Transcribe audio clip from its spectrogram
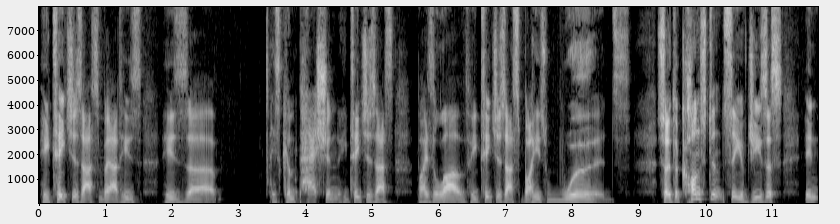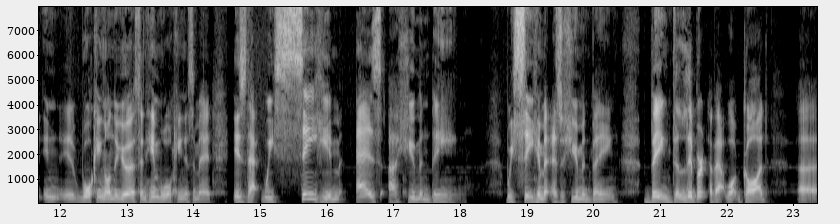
He teaches us about his his uh, his compassion. He teaches us by his love. He teaches us by his words. So the constancy of Jesus in, in, in, walking on the earth and him walking as a man is that we see him as a human being. We see him as a human being, being deliberate about what God uh,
